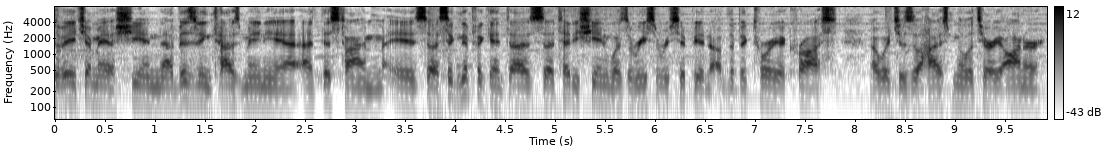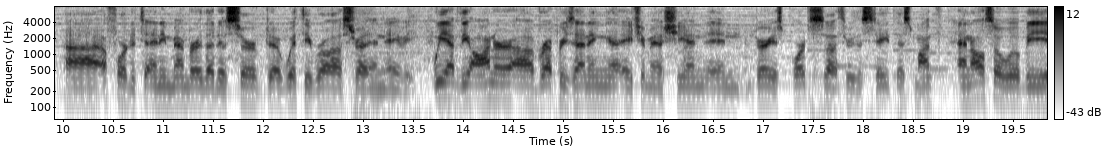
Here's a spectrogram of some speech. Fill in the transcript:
of HMAS Sheehan uh, visiting Tasmania at this time is uh, significant as uh, Teddy Sheehan was the recent recipient of the Victoria Cross, uh, which is the highest military honor uh, afforded to any member that has served uh, with the Royal Australian Navy. We have the honor of representing HMAS Sheehan in various ports through the state this month, and also we'll be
